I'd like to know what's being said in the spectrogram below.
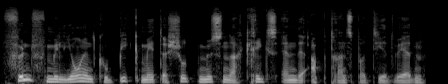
5 Millionen Kubikmeter Schutt müssen nach Kriegsende abtransportiert werden.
